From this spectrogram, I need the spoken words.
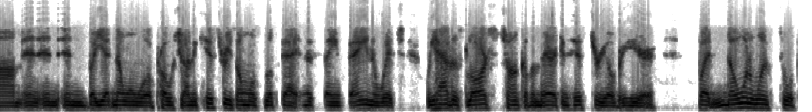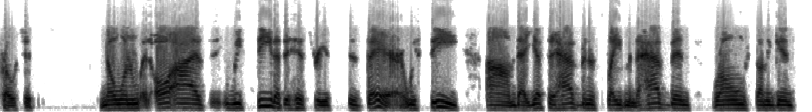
Um, and, and, and, but yet no one will approach you. I think history is almost looked at in the same vein in which we have this large chunk of American history over here, but no one wants to approach it. No one, all eyes, we see that the history is, is there. We see um, that, yes, there has been enslavement, there has been wrongs done against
